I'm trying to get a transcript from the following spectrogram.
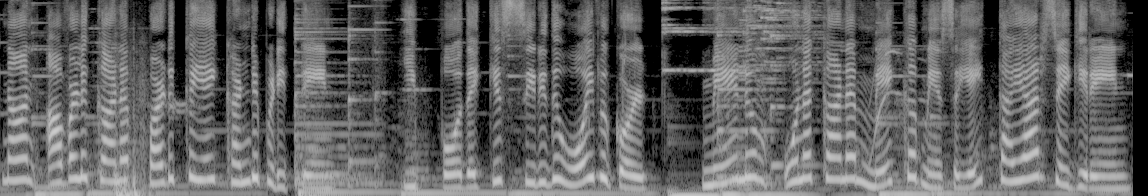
நான் அவளுக்கான படுக்கையை கண்டுபிடித்தேன். இப்போதைக்கு சிறிது ஓய்வு கொள். மேலும் உனக்கான மேக்கப் மேசையை தயார் செய்கிறேன்.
